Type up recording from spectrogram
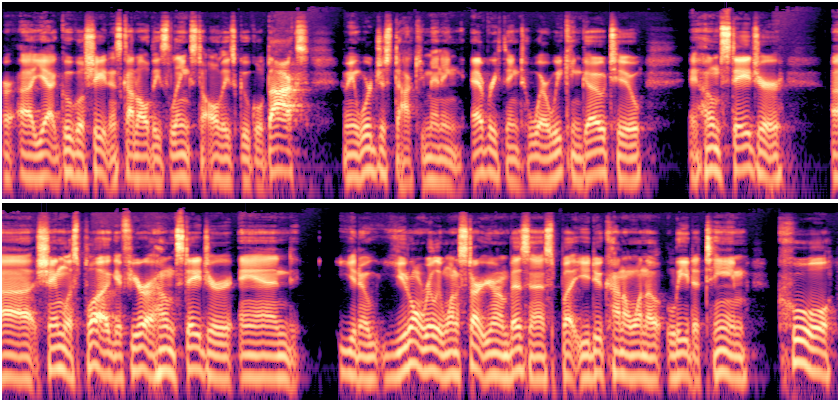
or uh, yeah, Google sheet, and it's got all these links to all these Google Docs. I mean, we're just documenting everything to where we can go to a home stager. Uh, shameless plug: if you're a home stager and you know you don't really want to start your own business, but you do kind of want to lead a team, cool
